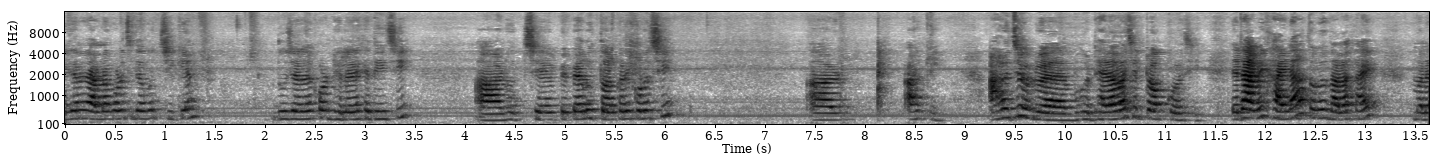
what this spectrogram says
এখানে রান্না করেছি, দেখো, চিকেন। দু জায়গায় করে ঢেলে রেখে দিয়েছি। আর হচ্ছে পেঁপে আলুর তরকারি করেছি। আর আর কি? আর হচ্ছে ঢেলা মাছের টক করেছি। যেটা আমি খাই না, তবে দাদা খাই মানে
